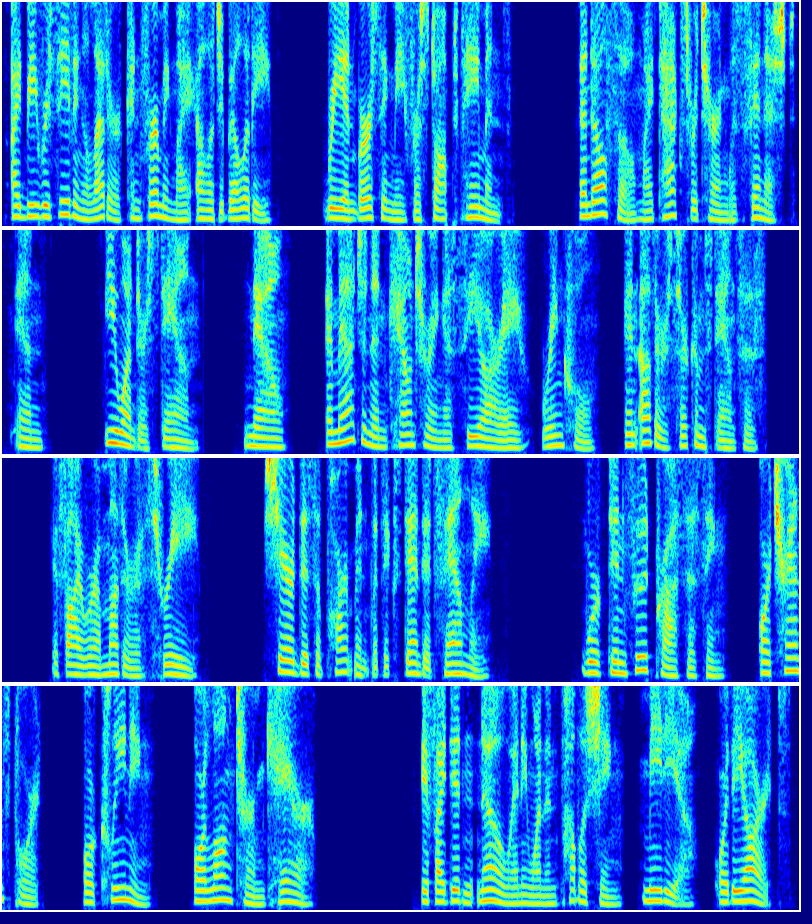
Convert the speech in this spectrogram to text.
I'd be receiving a letter confirming my eligibility, reimbursing me for stopped payments, and also my tax return was finished, and you understand. Now, imagine encountering a CRA wrinkle in other circumstances. if I were a mother of three, shared this apartment with extended family, worked in food processing, or transport, or cleaning, or long term care. If I didn't know anyone in publishing, media, or the arts.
